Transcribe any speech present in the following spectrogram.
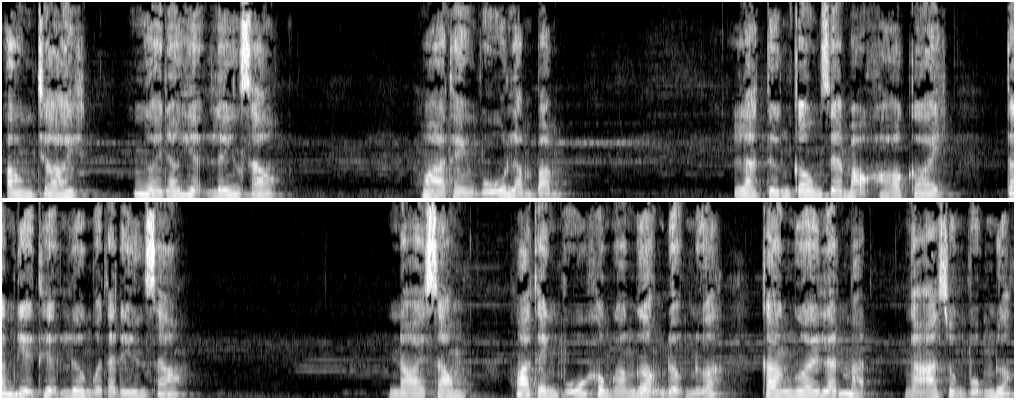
Ông trời, người đang hiện linh sao? Hoa Thành Vũ lẩm bẩm. Là tướng công diện mạo khó coi, tâm địa thiện lương của ta đến sao? Nói xong, Hoa Thành Vũ không gắng gượng được nữa, cả người lẫn mặt ngã xuống vũng nước.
